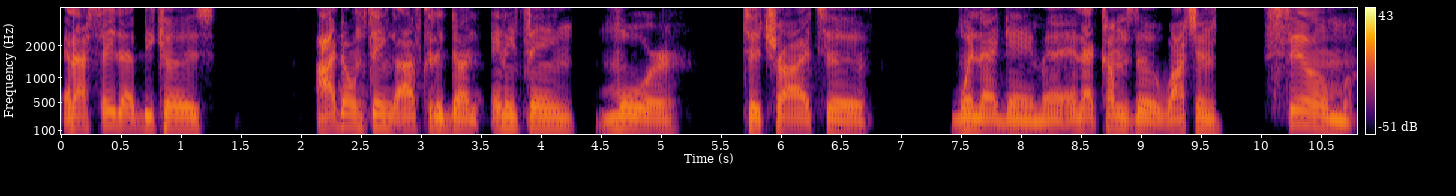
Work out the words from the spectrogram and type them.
and I say that because I don't think I could have done anything more to try to win that game. And, and that comes to watching film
